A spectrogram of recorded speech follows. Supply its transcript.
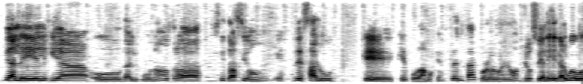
de alergia o de alguna otra situación de salud que, podamos enfrentar, por lo menos yo soy alérgica al huevo,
